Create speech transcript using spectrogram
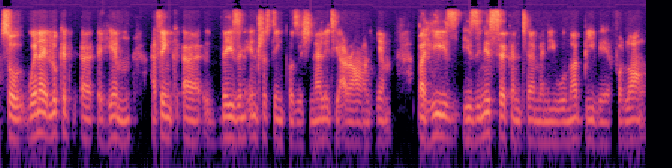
so when I look at uh, him, I think uh, there's an interesting positionality around him. But he's he's in his second term and he will not be there for long.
